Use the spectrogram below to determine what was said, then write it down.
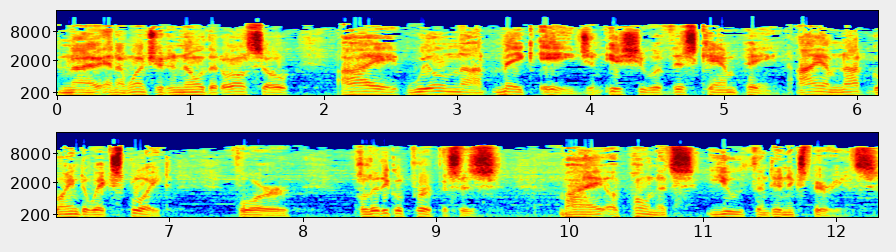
And I, and I want you to know that also, I will not make age an issue of this campaign. I am not going to exploit, for political purposes, my opponent's youth and inexperience.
